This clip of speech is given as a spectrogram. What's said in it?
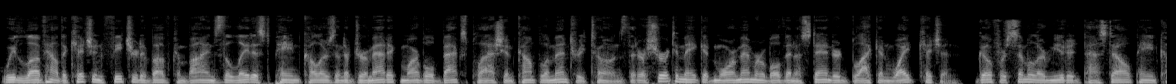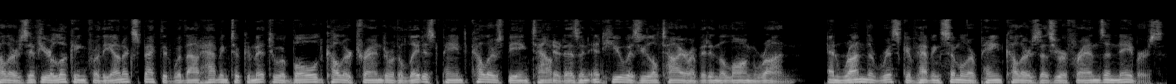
We love how the kitchen featured above combines the latest paint colors and a dramatic marble backsplash in complementary tones that are sure to make it more memorable than a standard black and white kitchen. Go for similar muted pastel paint colors if you're looking for the unexpected without having to commit to a bold color trend or the latest paint colors being touted as an it hue as you'll tire of it in the long run, and run the risk of having similar paint colors as your friends and neighbors.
